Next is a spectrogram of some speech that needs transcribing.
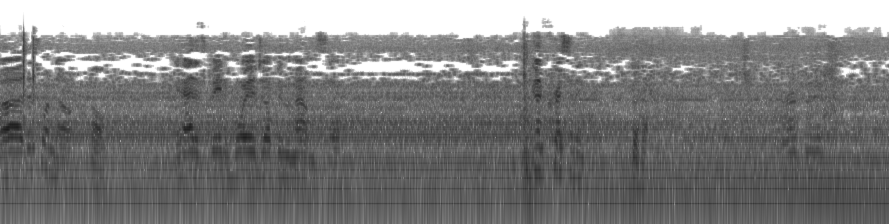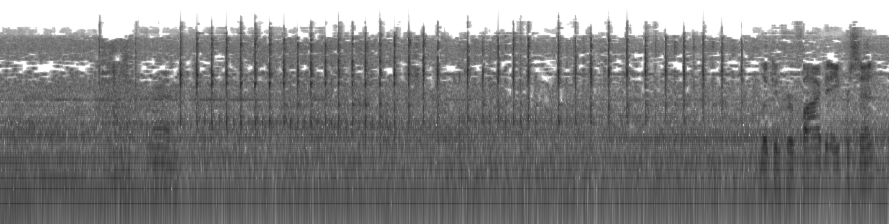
Uh, this one, no. Oh, It had its maiden voyage up in the mountains, so. Good christening. Perfect. Looking for five to eight percent.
